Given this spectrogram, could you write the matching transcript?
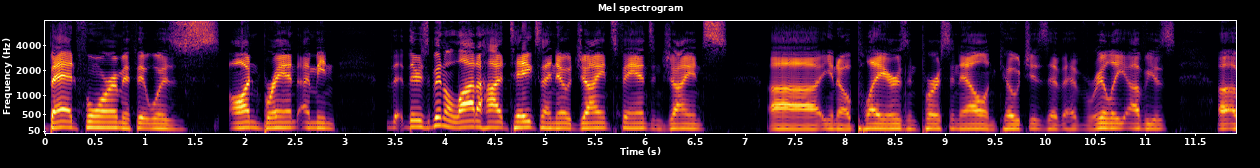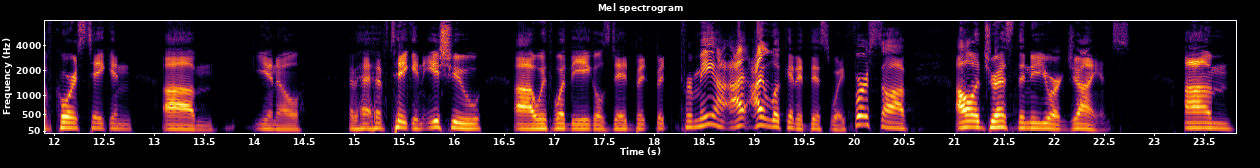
bad form, if it was on brand. I mean, th- there's been a lot of hot takes. I know Giants fans and Giants uh, you know, players and personnel and coaches have, have really obvious, uh, of course, taken, um, you know, have, have taken issue uh, with what the Eagles did. But but for me, I, I look at it this way. First off, I'll address the New York Giants. Um,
